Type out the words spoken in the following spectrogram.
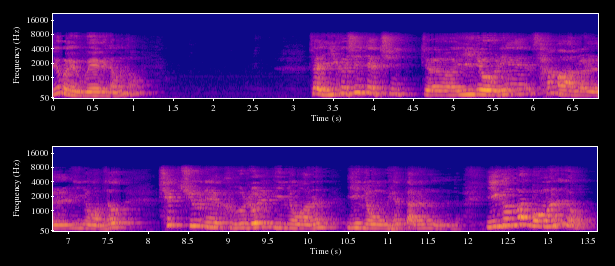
이거 왜, 왜 그러냐면요. 자, 이것이 이제 치, 저, 이련의 사만을 인용하면서 최치훈의 글을 인용하는, 인용했다는, 이것만 보면은요,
